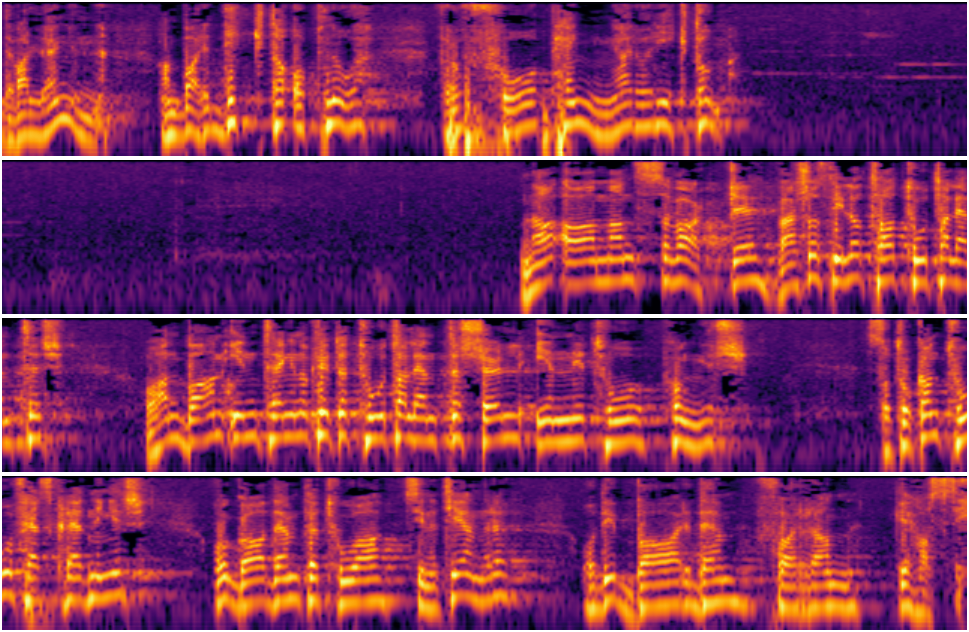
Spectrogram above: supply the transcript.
Det var løgn. Han bare dikta opp noe for å få penger og rikdom. Naaman svarte, vær så snill å ta to talenter. Og han ba ham inntrengende å knytte to talenter sølv inn i to punger. Så tok han to festkledninger og ga dem til to av sine tjenere, og de bar dem foran Gehazi.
